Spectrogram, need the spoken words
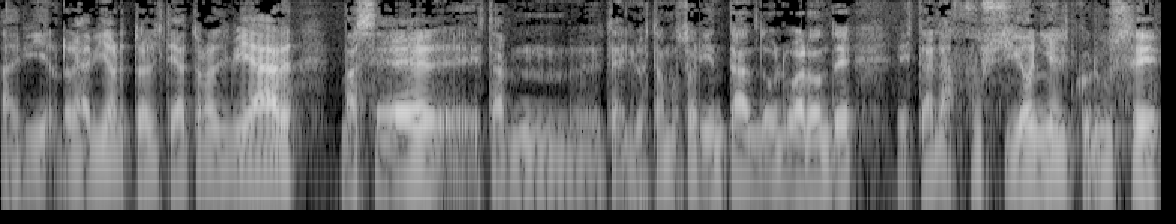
abi- reabierto el Teatro Alvear, va a ser, está- lo estamos orientando un lugar donde está la fusión y el cruce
